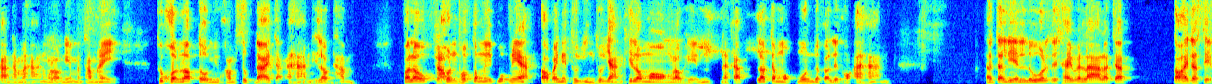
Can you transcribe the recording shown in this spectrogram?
การทำอาหารของเราเนี่ยมันทำให้ทุกคนรอบตัวมีความสุขได้จากอาหารที่เราทำพอเราครับค้นพบตรงนี้ปุ๊บเนี่ย ต่อไปเนี่ยทุกหญิงทุกอย่างที่เรามองเราเห็นนะครับ เราจะหมกมุ่นอยู่กับเรื่องของอาหาร เราจะเรียนรู้เราจะใช้เวลาเราจะต่อให้เราเสพ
